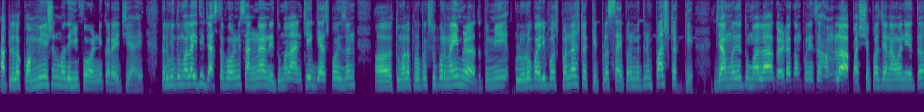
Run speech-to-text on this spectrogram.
आपल्याला कॉम्बिनेशनमध्ये ही फवारणी करायची आहे. तर मी तुम्हाला इथे जास्त फवारणी सांगणार नाही. तुम्हाला आणखी एक गॅस पॉइझन तुम्हाला प्रोपेक्स सुपर नाही मिळाला तर तुम्ही क्लोरोपायरिफॉस पन्नास टक्के प्लस सायपरमेथ्रिन पाच टक्के ज्यामध्ये तुम्हाला गरडा कंपनीचा हमला पाचशे पाच या नावाने येतं.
